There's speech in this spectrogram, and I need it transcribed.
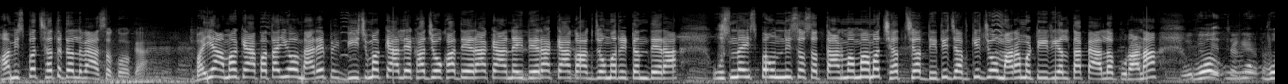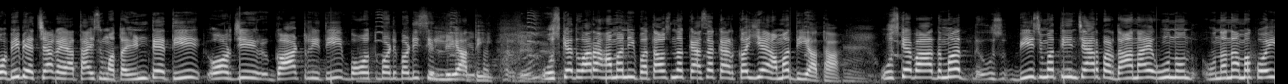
हम इस पर छत डलवा सकोगे। भैया हमें क्या पता यो हमारे बीच में क्या लेखा जोखा दे रहा क्या नहीं दे रहा क्या कागजों में रिटर्न दे रहा। उसने इस पर उन्नीस सौ सत्तानवे में हमें छत छत दी थी जबकि जो हमारा मटेरियल था पहला पुराना वो वो, वो भी बेचा गया था इसमें तो। इंटे थी और जी गाटरी थी बहुत बड़ी बड़ी सिल्लियाँ थी। उसके द्वारा हमें नहीं पता उसने कैसा कर ये हमें दिया था। उसके बाद में उस बीच में तीन चार प्रधान आए उन उन- उन्होंने हमें कोई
